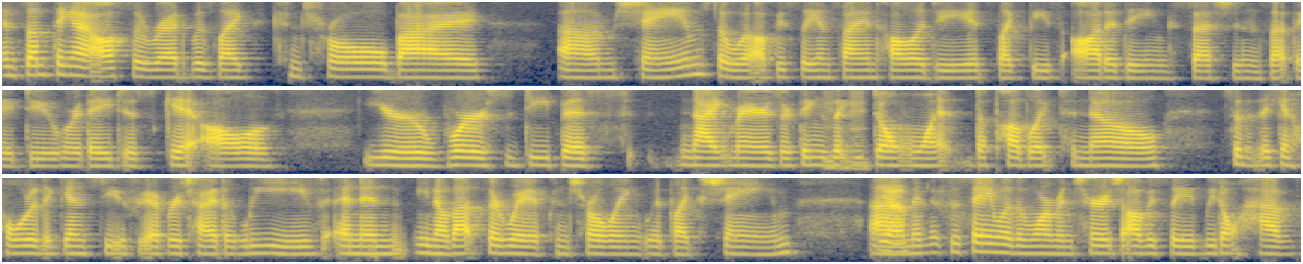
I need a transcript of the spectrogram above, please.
and something I also read was like control by um, shame. So obviously in Scientology, it's like these auditing sessions that they do where they just get all of your worst, deepest nightmares or things that you Mhm. don't want the public to know so that they can hold it against you if you ever try to leave. And then, you know, that's their way of controlling with like shame. Um, Yeah. And it's the same with the Mormon church. Obviously, we don't have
